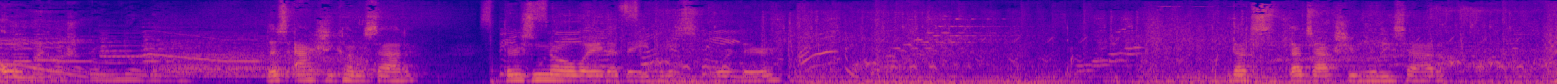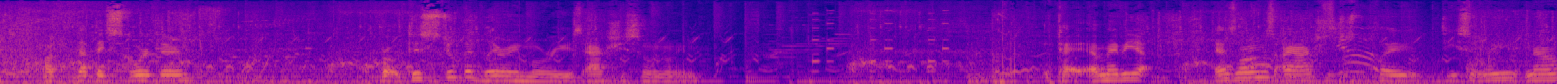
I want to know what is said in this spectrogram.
Oh my gosh, bro. No way. That's actually kind of sad. There's no way that they even scored there. That's that's actually really sad. Uh, that they scored there. Bro, this stupid Larry Lawrie is actually so annoying. Okay, uh, maybe uh, as long as I actually just play decently now.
